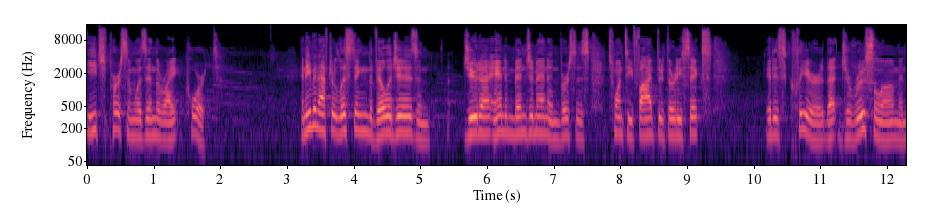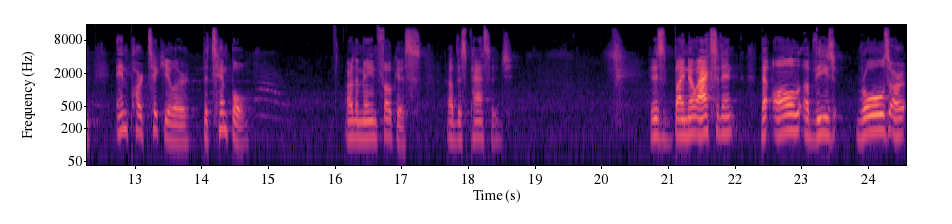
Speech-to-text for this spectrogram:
each person was in the right court. And even after listing the villages in Judah and in Benjamin in verses 25 through 36, it is clear that Jerusalem, and in particular the temple, are the main focus of this passage. It is by no accident that all of these roles are,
